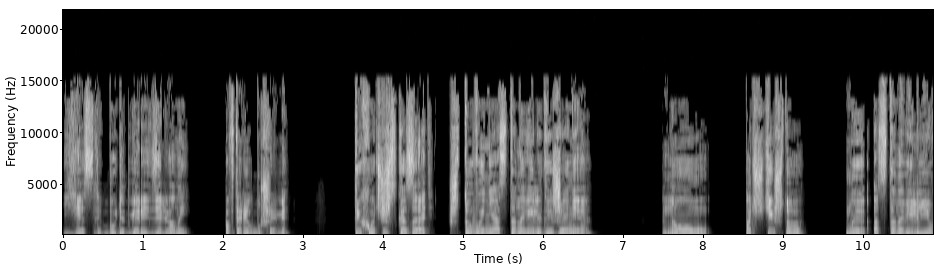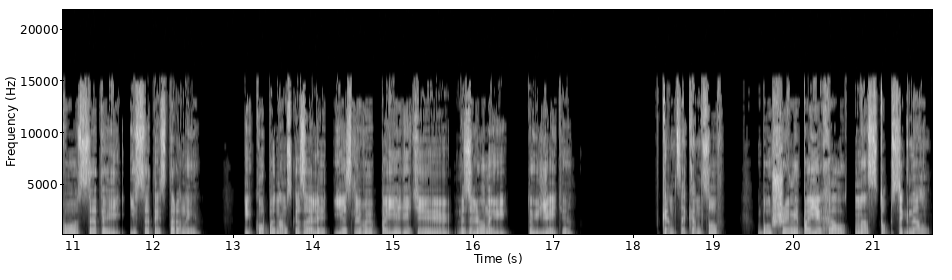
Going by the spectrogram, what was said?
Если будет гореть зеленый?» — повторил Бушеми. «Ты хочешь сказать, что вы не остановили движение?» «Ну, почти что. Мы остановили его с этой и с этой стороны. И копы нам сказали, если вы поедете на зеленый, то езжайте. В конце концов, Бушеми поехал на стоп-сигнал.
